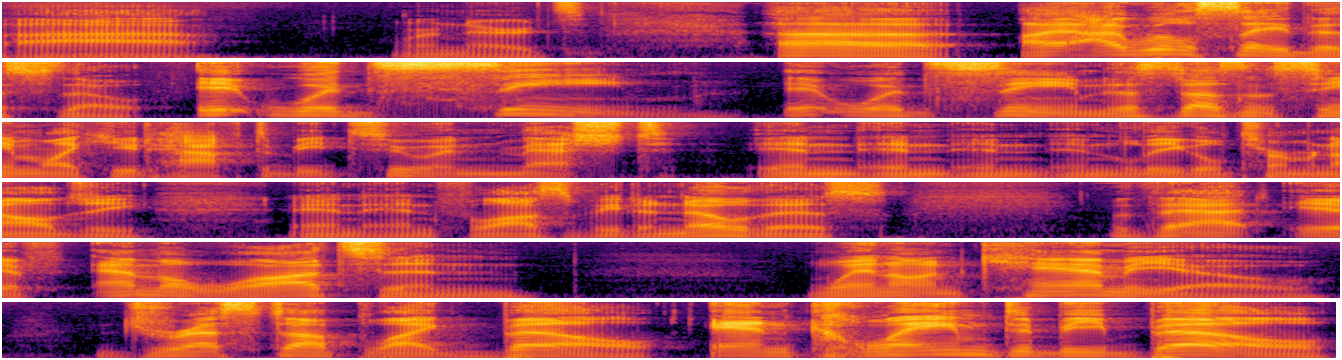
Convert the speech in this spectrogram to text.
Ah, we're nerds. Uh, I, I will say this though: it would seem, it would seem, this doesn't seem like you'd have to be too enmeshed in in in, in legal terminology and and philosophy to know this. That if Emma Watson went on Cameo dressed up like Belle and claimed to be Belle,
